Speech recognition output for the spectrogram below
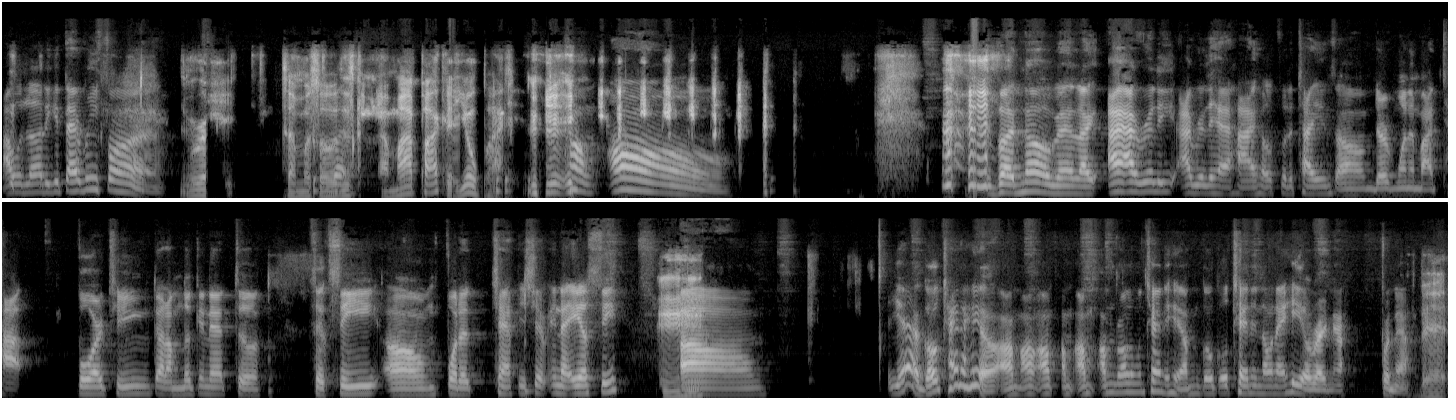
I would love to get that refund. right? Tell me so. This coming out my pocket, your pocket. Come on. but no, man. Like I, I really, I really had high hopes for the Titans. Um, they're one of my top four teams that I'm looking at to succeed. Um, for the championship in the AFC. Mhm. Um, yeah, go Tannehill. I'm, I'm, I'm, I'm, I'm rolling with Tannehill. I'm gonna go Tannehill on that hill right now. For now, bet,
